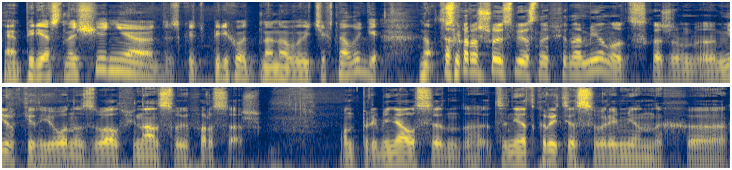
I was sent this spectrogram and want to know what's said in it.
э, переоснащение, так сказать, переход на новые технологии. Но Это хорошо известный феномен, вот, скажем, Миркин его называл финансовый форсаж. Он применялся, это не открытие современных э,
